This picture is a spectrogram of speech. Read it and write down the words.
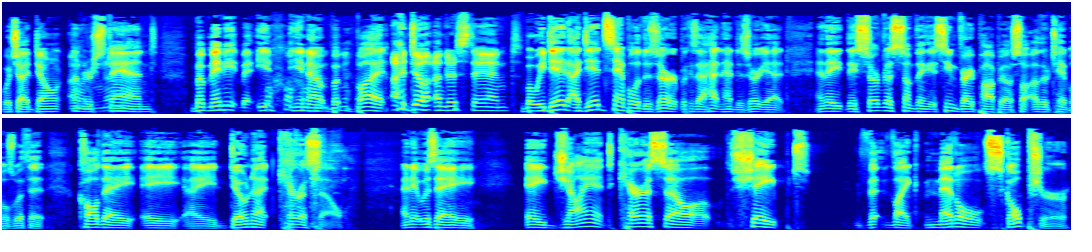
which I don't understand. But maybe, but, y- you know, but but I don't understand. but we did. I did sample a dessert because I hadn't had dessert yet, and they they served us something that seemed very popular. I saw other tables with it called a a a donut carousel, and it was a a giant carousel shaped like metal sculpture,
